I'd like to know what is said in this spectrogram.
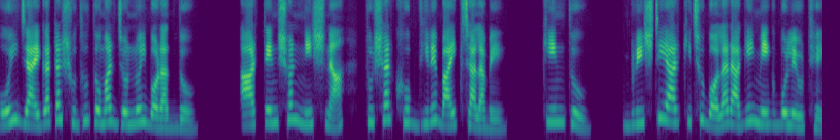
ওই জায়গাটা শুধু তোমার জন্যই বরাদ্দ। আর টেনশন নিস না, তুষার খুব ধীরে বাইক চালাবে। কিন্তু বৃষ্টি আর কিছু বলার আগেই মেঘ বলে উঠে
